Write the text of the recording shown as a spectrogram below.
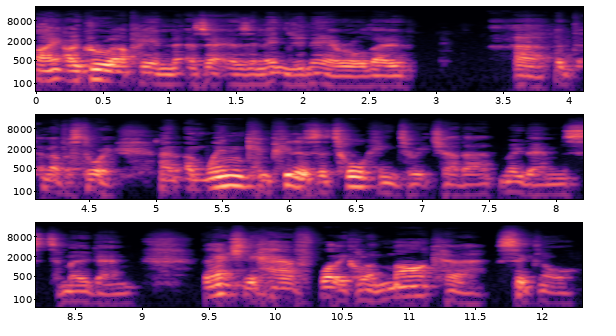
I, I, grew up in as, a, as an engineer, although uh, another story. Um, and when computers are talking to each other, modems to modem, they actually have what they call a marker signal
